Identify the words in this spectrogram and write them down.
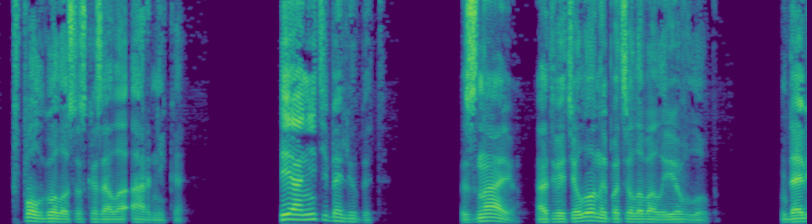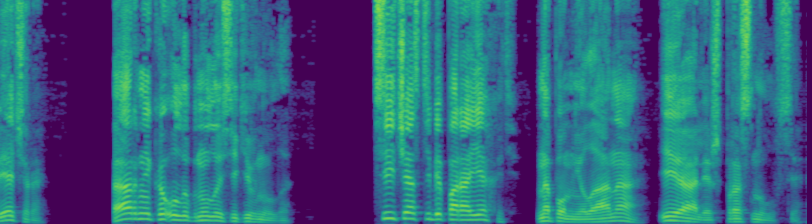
— в полголоса сказала Арника. «И они тебя любят». «Знаю», — ответил он и поцеловал ее в лоб. «До вечера». Арника улыбнулась и кивнула. «Сейчас тебе пора ехать», — напомнила она, и Алиш проснулся.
